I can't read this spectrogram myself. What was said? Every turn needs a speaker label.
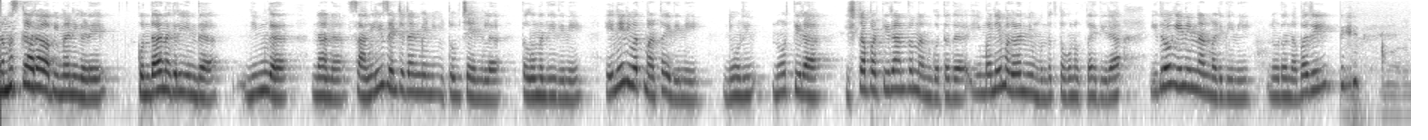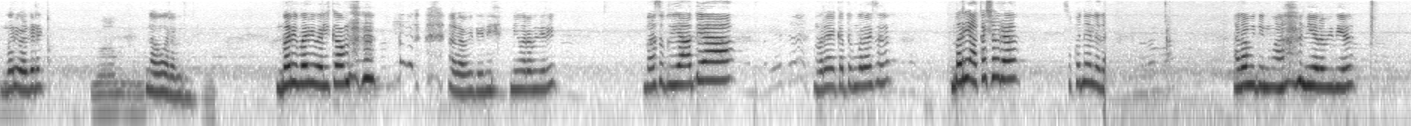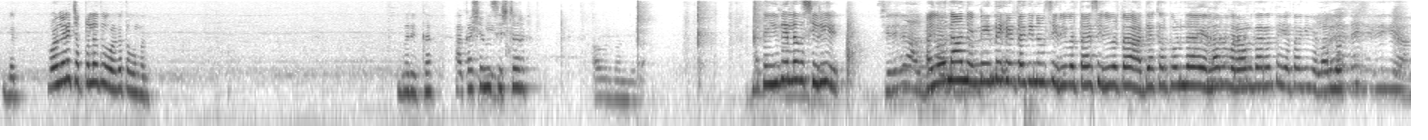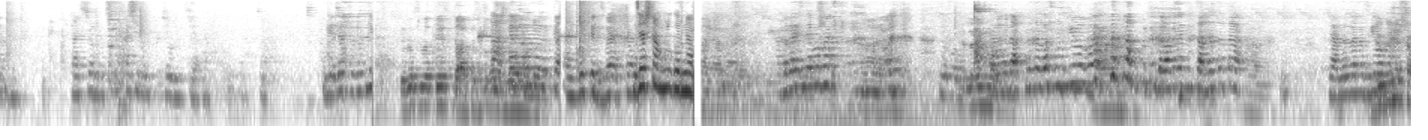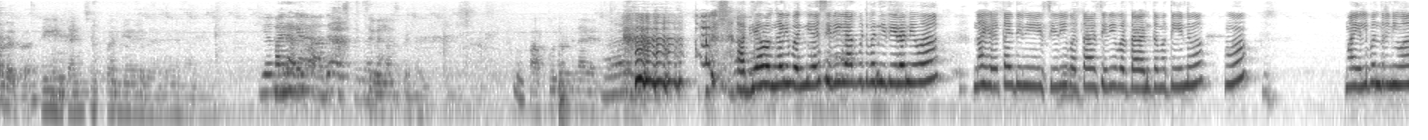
Speaker 1: ನಮಸ್ಕಾರ ಅಭಿಮಾನಿಗಳೇ. ಕುಂದಾನಗರಿಯಿಂದ ನಿಮ್ಗೆ ನಾನು ಸಾಂಗ್ಲೀಸ್ ಎಂಟರ್ಟೈನ್ಮೆಂಟ್ ಯೂಟ್ಯೂಬ್ ಚಾನಲ್ ತೊಗೊಂಬಂದಿದ್ದೀನಿ. ಏನೇನು ಇವತ್ತು ಮಾಡ್ತಾ ಇದ್ದೀನಿ? ನೋಡಿ ನೋಡ್ತೀರಾ? ಇಷ್ಟಪಡ್ತೀರಾ ಅಂತ ನನಗೆ ಗೊತ್ತದ. ಈ ಮನೆ ಮಗಳನ್ನ ನೀವು ಮುಂದಕ್ಕೆ ತೊಗೊಂಡು ಹೋಗ್ತಾ ಇದ್ದೀರಾ? ಇದ್ರೊಳಗೆ ಏನೇನು ನಾನು ಮಾಡಿದ್ದೀನಿ? ನೋಡೋಣ ಬರ್ರಿ. ಬರ್ರಿ ಒಳಗಡೆ. ನಾವು ಆರಾಮಿದ್ದೀವಿ ಬರ್ರಿ ಬರ್ರಿ ವೆಲ್ಕಮ್ ಆರಾಮಿದ್ದೀನಿ ನೀವು ಆರಾಮಿದ್ದೀರಿ ಬಾ ಯಾಕ ತುಂಬ ಸರ್ ಬರ್ರಿ ಆಕಾಶ್ ಅವ್ರ? ಸುಖನೇ ಇಲ್ಲದ ಆರಾಮಿದ್ದೀನಿ ಮಾ, ನೀ ಆರಾಮಿದೀಯ? ಬರ್ರಿ ಒಳಗಡೆ ಚಪ್ಪಲ್ ಅದು, ಒಳಗೆ ತಗೊಂಬರ್ರಿ. ಬರೀ ಅಕ್ಕ ಆಕಾಶನ ಸಿಸ್ಟರ್ ಅವ್ರು ಬಂದಿಲ್ಲ ಮತ್ತೆ ಇದೆಲ್ಲದ ಸಿರಿ? ಅಯ್ಯೋ, ನಾನು ನಿನ್ನೆಯಿಂದ ಹೇಳ್ತಾ ಇದ್ದೀನಿ ನಮ್ಮ ಸಿರಿ ಬರ್ತಾ ಸಿರಿ ಬರ್ತಾ. ಅಡ್ಡ ಕರ್ಕೊಂಡು ಎಲ್ಲಾರು ಬರೋರ್ದಾರ ಅಂತ ಹೇಳ್ತಾ ಇದ್ದೀನಿ ಎಲ್ಲರಿಗೂ. जस्ट आंघोळ करून आलो. ಅದ್ಯಾ ಬಂಗಾರಿ ಬಂದಿಯ ಸಿರಿಗೆ ಹಾಕ್ಬಿಟ್ಟು ಬಂದಿದ್ದೀರಾ ನೀವು ನಾ ಹೇಳ್ತಾ ಇದ್ದೀನಿ ಸಿರಿ ಬರ್ತಾ ಸಿರಿ ಬರ್ತಾ ಅಂತ ಮತ್ತೆ ಏನು ಹ್ಞೂ? ಮಾ ಎಲ್ಲಿ ಬಂದ್ರಿ ನೀವು?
